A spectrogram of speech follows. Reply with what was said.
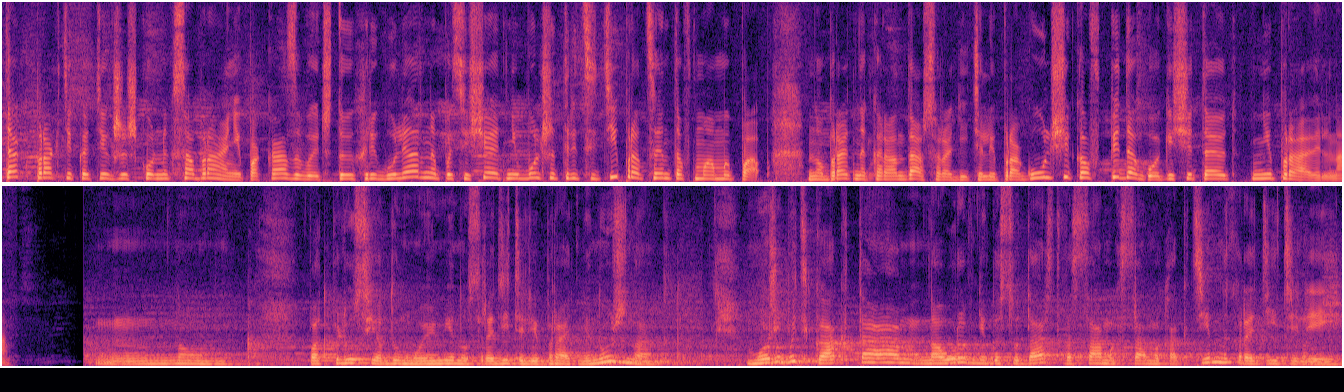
Так, практика тех же школьных собраний показывает, что их регулярно посещает не больше 30% мам и пап. Но брать на карандаш родителей прогульщиков педагоги считают неправильно. Ну, под плюс, я думаю, и минус родителей брать не нужно. Может быть, как-то на уровне государства самых-самых активных родителей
